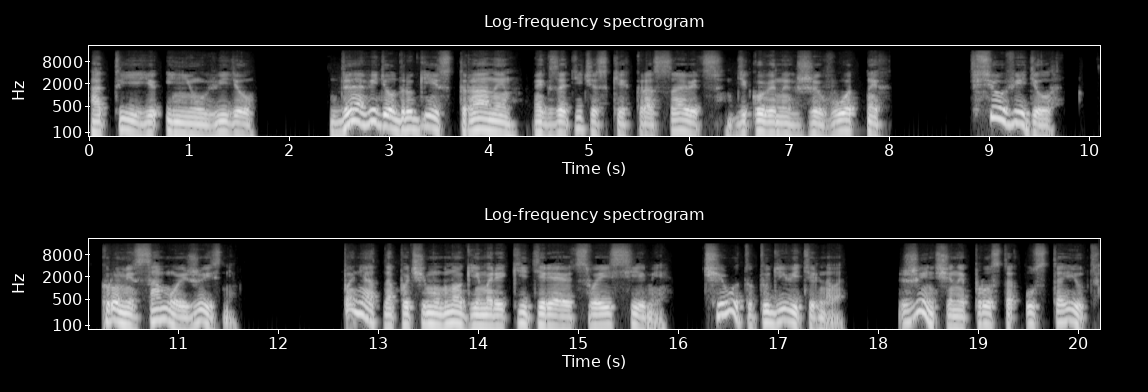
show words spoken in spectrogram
а ты ее и не увидел. Да, видел другие страны, экзотических красавиц, диковинных животных. Все видел, кроме самой жизни. Понятно, почему многие моряки теряют свои семьи. Чего тут удивительного? Женщины просто устают.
